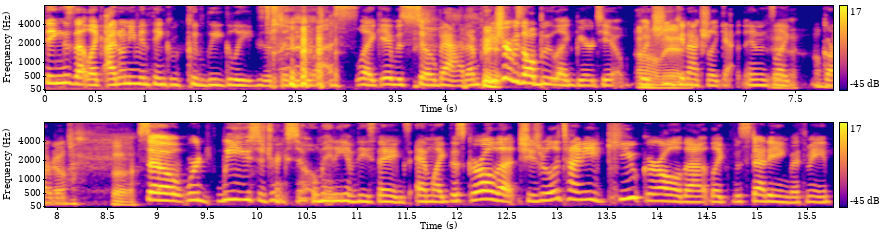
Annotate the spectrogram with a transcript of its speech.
things that like I don't even think could legally exist in the US. like it was so bad. I'm pretty sure it was all bootleg beer too, which Oh, you can actually get, and it's Yeah. like Oh garbage. Uh, So we're we used to drink so many of these things, and like this girl that she's really tiny, cute girl that like was studying with me,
